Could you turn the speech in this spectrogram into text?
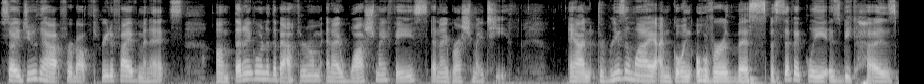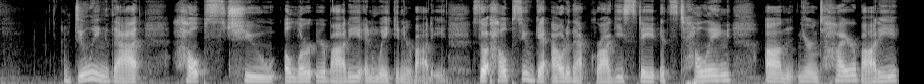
So I do that for about three to five minutes. Um, then I go into the bathroom and I wash my face and I brush my teeth. And the reason why I'm going over this specifically is because doing that helps to alert your body and waken your body. So it helps you get out of that groggy state. It's telling um, your entire body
